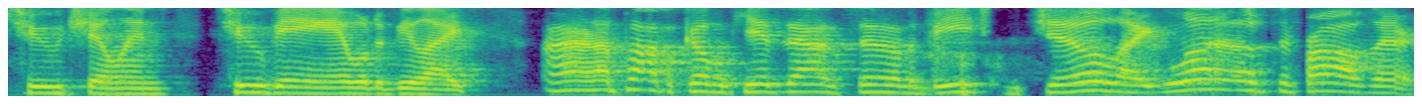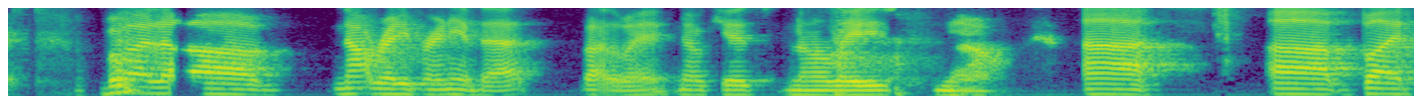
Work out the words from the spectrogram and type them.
to chilling, to being able to be like, all right, I'll pop a couple kids out and sit on the beach and chill. Like, what? What's the problem there? But uh, not ready for any of that. By the way, no kids, no ladies, no. Uh, uh, but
